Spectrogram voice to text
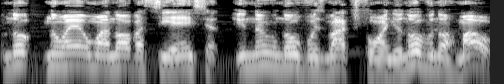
no, não é uma nova ciência e não um novo smartphone. O novo normal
